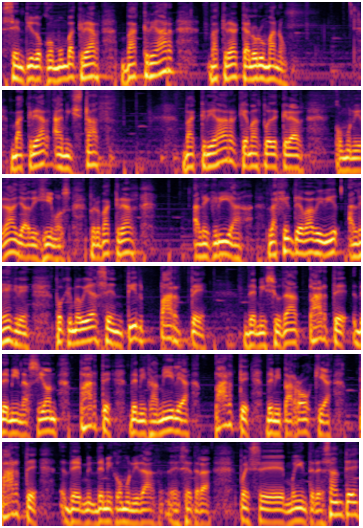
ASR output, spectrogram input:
sentido común, va a crear, va a crear, va a crear calor humano, va a crear amistad, va a crear, ¿qué más puede crear? Comunidad, ya dijimos, pero va a crear alegría. La gente va a vivir alegre porque me voy a sentir parte de mi ciudad, parte de mi nación, parte de mi familia, parte de mi parroquia, parte de, mi comunidad, etcétera. Pues eh, muy interesante.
